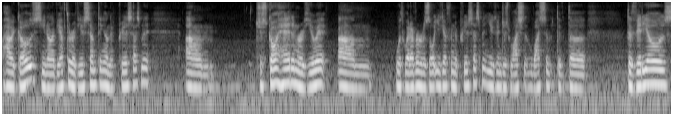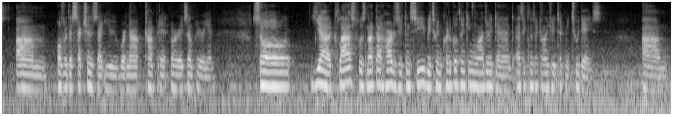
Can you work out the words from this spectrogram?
how it goes, you know, if you have to review something on the pre-assessment, um, just go ahead and review it. With whatever result you get from the pre-assessment, you can just watch the, watch the the, the, the videos um, over the sections that you were not competent or exemplary in. So yeah, class was not that hard as you can see. Between critical thinking, logic, and ethics and technology, it took me two days um,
